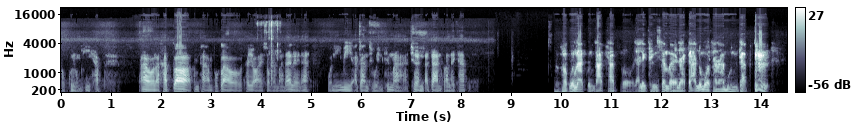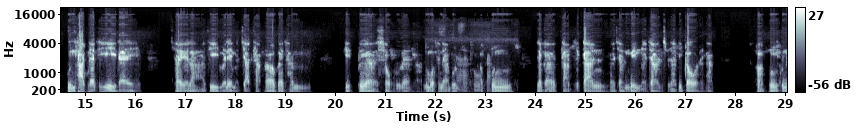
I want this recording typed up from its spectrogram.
ขอบคุณหลวงพี่ครับ เอาละครับ ก็คำถามพวกเราทยอยส่งกันมาได้เลยนะ วันนี้มีอาจารย์ทวินขึ้นมา เชิญอาจารย์ก่อนเลยครับ ขอบคุณมากคุณพักครับโอ้ระลึกถึงเสมอนะการอนุโมทนาบุญกับ คุณพักนะที่ได้ ใช้เวลาที่ไม่ได้มาจัดครับเขาก็ทำกิจเพื่อส่งนะอนุโมทนาบุญสาธุขอบครับ คุณ แล้วก็กราบราชการอาจารย์มินอาจารย์สุดาธิโกนะครับ ขอบคุณคุณ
